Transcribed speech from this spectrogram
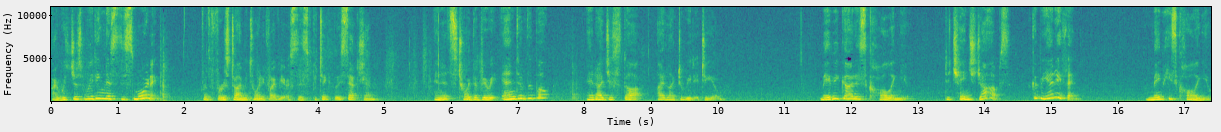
I was just reading this this morning for the first time in 25 years, this particular section. And it's toward the very end of the book. And I just thought I'd like to read it to you. Maybe God is calling you to change jobs. It could be anything. Maybe He's calling you.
